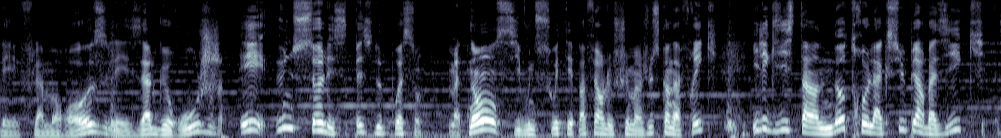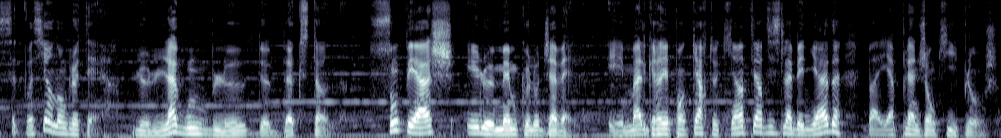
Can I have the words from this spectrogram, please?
Les flamants roses, les algues rouges et une seule espèce de poisson. Maintenant, si vous ne souhaitez pas faire le chemin jusqu'en Afrique, il existe un autre lac super basique, cette fois-ci en Angleterre, le lagon bleu de Buxton. Son pH est le même que l'eau de Javel. Et malgré les pancartes qui interdisent la baignade, bah il y a plein de gens qui y plongent.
